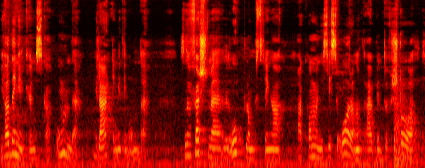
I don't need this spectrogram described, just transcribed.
Vi hadde ingen kunnskap om det. Vi lærte ingenting om det. Så det var først med den oppblomstringa har kommet de siste årene at jeg begynte å forstå at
